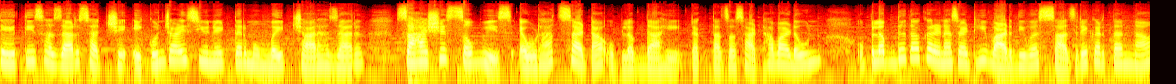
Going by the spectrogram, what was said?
तेहतीस हजार सातशे एकोणचाळीस युनिट तर मुंबईत चार हजार सहाशे सव्वीस एवढाच साठा उपलब्ध आहे. रक्ताचा साठा वाढवून उपलब्धता करण्यासाठी वाढदिवस साजरे करताना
